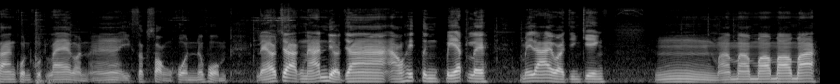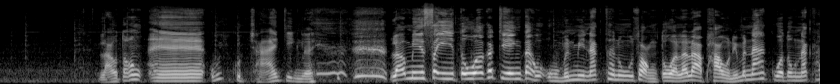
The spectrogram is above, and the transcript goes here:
สร้างคนขุดแร่ก่อน อ่า อีกสักสองคนนะผม แล้วจากนั้นเดี๋ยวจะเอาให้ตึงเป๊ยดเลย ไม่ได้ว่ะจริง ๆ อืม มามามามามา เราต้องแอร์อุ้ยกุดช้าจริงเลย เรามี 4 ตัวก็จริง แต่โอ้โหมันมีนักธนู 2 ตัวแล้วล่ะเผ่านี้มันน่ากลัวตรงนักธ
